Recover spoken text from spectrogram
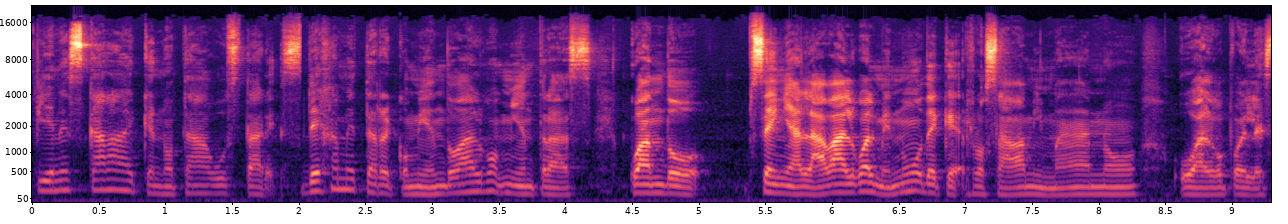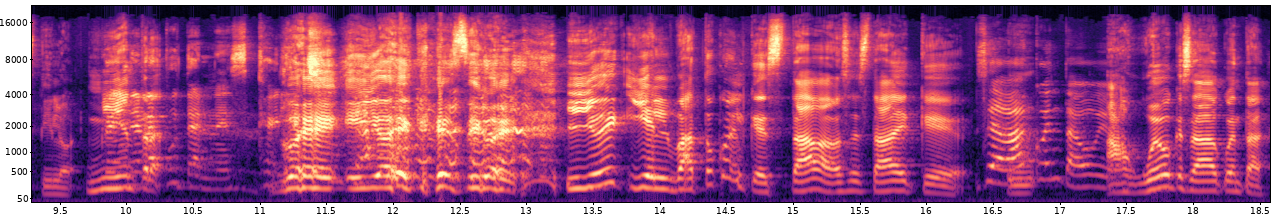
tienes cara de que no te va a gustar. Déjame te recomiendo algo mientras cuando señalaba algo al menú de que rozaba mi mano o algo por el estilo. Mientras... Mientras... putanesca. Güey, y yo de que sí, güey. Y yo de- y el vato con el que estaba, o sea, estaba de que. Se daban uh, cuenta, obvio. A huevo que se daba cuenta.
